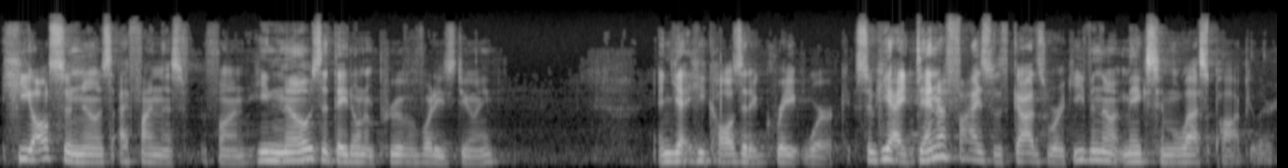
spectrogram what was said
he also knows, I find this fun, he knows that they don't approve of what he's doing, and yet he calls it a great work. So he identifies with God's work, even though it makes him less popular.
